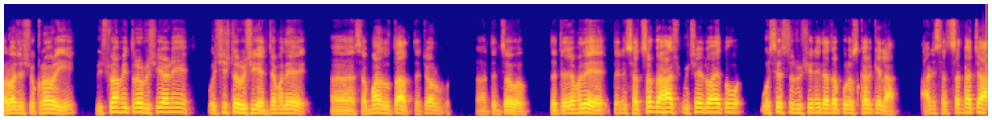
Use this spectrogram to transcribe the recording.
परवाच्या शुक्रवारी विश्वामित्र ऋषी आणि वशिष्ठ ऋषी यांच्यामध्ये संवाद होतात. त्याच्यावर त्यांचं तर त्याच्यामध्ये त्यांनी सत्संग हा विषय जो आहे तो वशिष्ठ ऋषीने त्याचा पुरस्कार केला. आणि सत्संगाच्या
